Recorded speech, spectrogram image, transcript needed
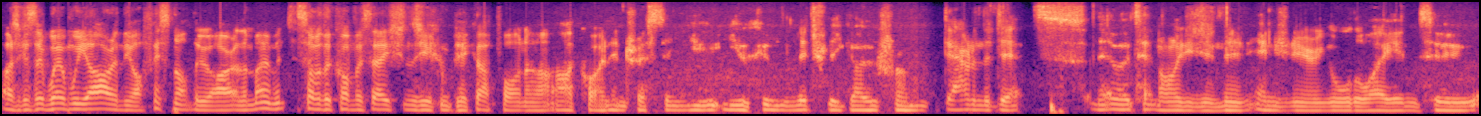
was going to say when we are in the office, not that we are at the moment. Some of the conversations you can pick up on are, are quite interesting. You you can literally go from down in the depths, network technology and engineering, all the way into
